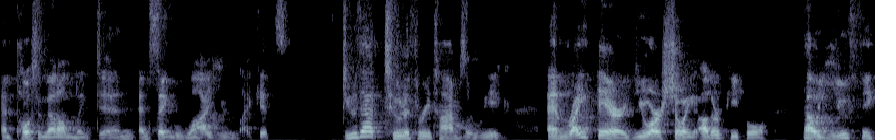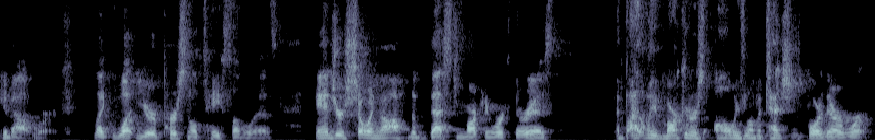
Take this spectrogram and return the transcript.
and posting that on LinkedIn and saying why you like it, do that two to three times a week. And right there, you are showing other people how you think about work, like what your personal taste level is. And you're showing off the best marketing work there is and by the way, marketers always love attention for their work.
